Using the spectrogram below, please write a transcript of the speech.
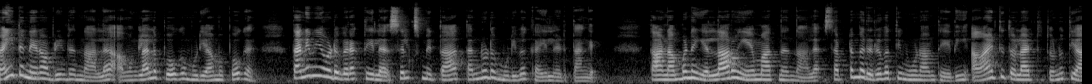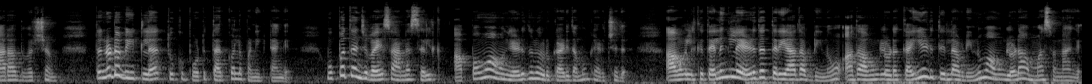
நைட்டு நேரம் அப்படின்றதுனால அவங்களால போக முடியாமல் போக தனிமையோட விரக்தியில சில்க் ஸ்மிதா தன்னோட முடிவை கையில் எடுத்தாங்க. தான் நம்பின எல்லாரும் ஏமாத்தினதுனால செப்டம்பர் இருபத்தி மூணாம் தேதி ஆயிரத்தி தொள்ளாயிரத்தி தொண்ணூற்றி ஆறாவது வருஷம் தன்னோட வீட்டில் தூக்கு போட்டு தற்கொலை பண்ணிக்கிட்டாங்க. முப்பத்தஞ்சு வயசான சில்க் அப்பவும் அவங்க எழுதின ஒரு கடிதமும் கிடைச்சது. அவங்களுக்கு தெலுங்குல எழுத தெரியாது அப்படின்னும் அது அவங்களோட கையெழுத்து இல்லை அப்படின்னும் அவங்களோட அம்மா சொன்னாங்க.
